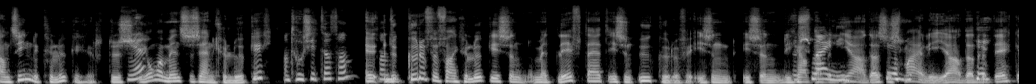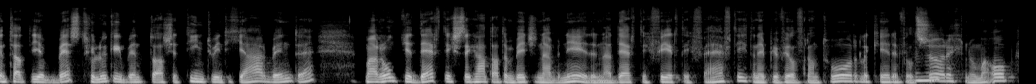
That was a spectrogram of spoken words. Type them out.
Aanzienlijk gelukkiger. Dus Ja? jonge mensen zijn gelukkig. Want hoe zit dat dan? Eh, Van- De curve van geluk is een, met leeftijd is een U-curve. Is een, is een, die Een gaat naar- smiley. ja, dat is een smiley. Ja, dat betekent dat je best gelukkig bent als je 10, 20 jaar bent. Hè. Maar rond je dertigste gaat dat een beetje naar beneden. Naar 30, 40, 50. Dan heb je veel verantwoordelijkheden, veel Mhm. zorg, noem maar op.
